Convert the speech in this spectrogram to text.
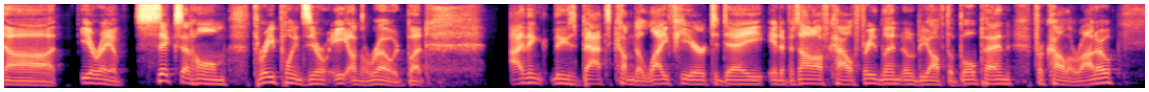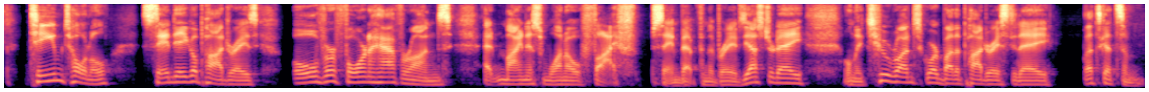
Uh, ERA of six at home, 3.08 on the road. But I think these bats come to life here today. And if it's not off Kyle Freeland, it'll be off the bullpen for Colorado. Team total San Diego Padres over four and a half runs at minus 105. Same bet from the Braves yesterday. Only two runs scored by the Padres today. Let's get some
